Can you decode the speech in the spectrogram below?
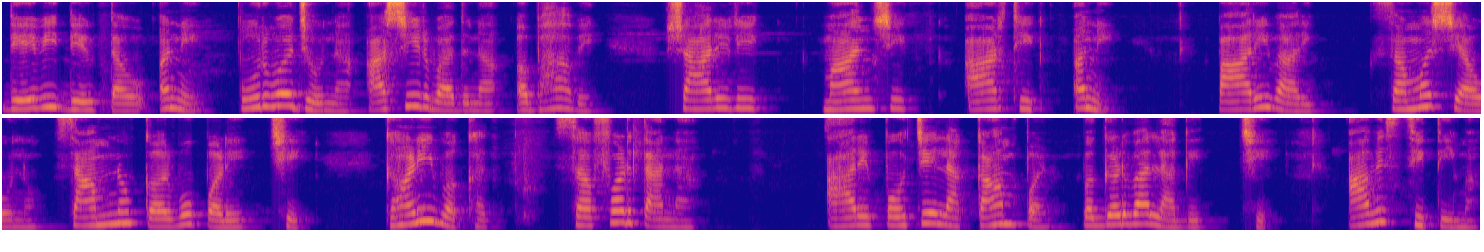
દેવી દેવતાઓ અને પૂર્વજોના આશીર્વાદના અભાવે શારીરિક, માનસિક, આર્થિક અને પારિવારિક સમસ્યાઓનો સામનો કરવો પડે છે. ઘણી વખત સફળતાના આરે પહોંચેલા કામ પણ બગડવા લાગે છે. આવી સ્થિતિમાં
